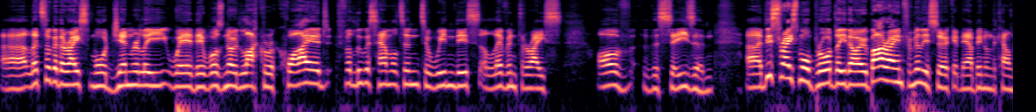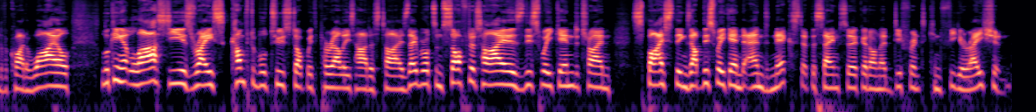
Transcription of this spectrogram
Uh, let's look at the race more generally, where there was no luck required for Lewis Hamilton to win this 11th race of the season. Uh, this race, more broadly, though, Bahrain, familiar circuit now, been on the calendar for quite a while. Looking at last year's race, comfortable two stop with Pirelli's hardest tyres. They brought some softer tyres this weekend to try and spice things up this weekend and next at the same circuit on a different configuration.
